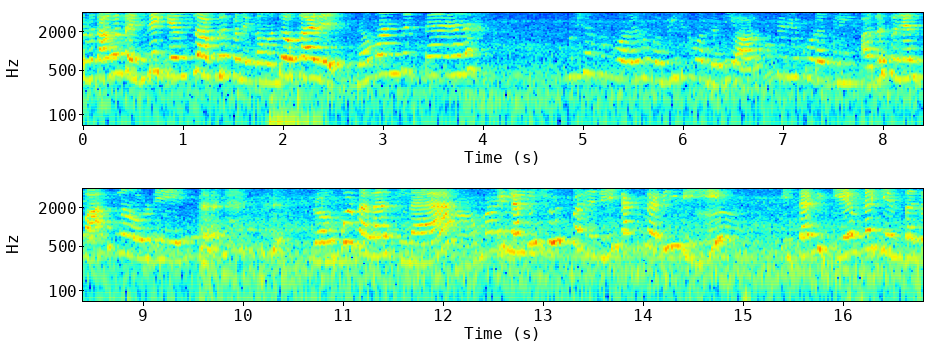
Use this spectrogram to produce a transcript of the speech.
உனக்காக நிறைய கேம்ஸ்ல அப்லோட் பண்ணிருக்கேன் வந்து உட்காரு நான் வந்துட்டேன். டியூஷனுக்கு போறேன் உங்க வீட்டுக்கு வந்தது யாருக்கும் தெரியக்கூடாதுடி. அதான் தெரியாது பாத்துக்கலாம் ஓடி. ரொம்ப நல்லா இருக்குல்ல? ஆமா. நீ டக்குனு ஷூட் பண்ணுடி. டக்குனு அடிடி. இதாண்டி கேம்னா கேம் தான்.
